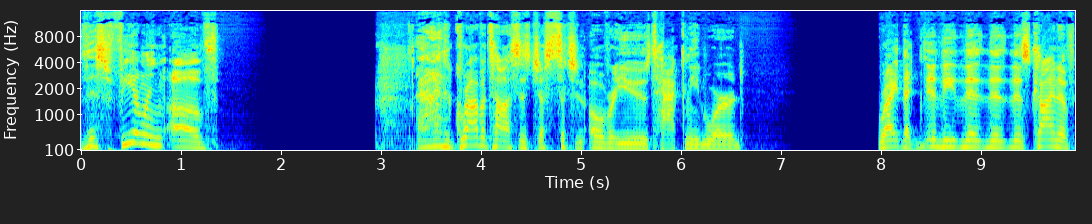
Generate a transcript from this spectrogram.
this feeling of And gravitas is just such an overused, hackneyed word. Right? The, the, the, the, this kind of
